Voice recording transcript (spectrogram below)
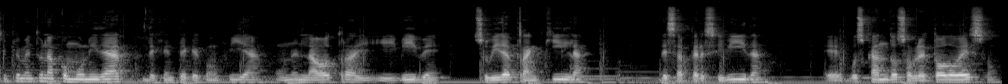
Simplemente una comunidad de gente que confía una en la otra y vive su vida tranquila, desapercibida, eh, buscando sobre todo eso,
